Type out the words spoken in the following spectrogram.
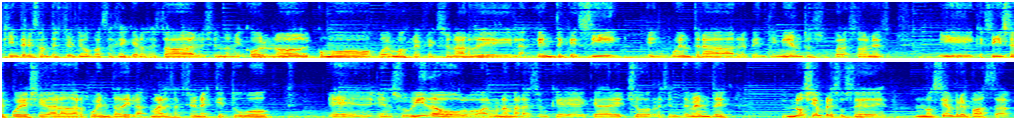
qué interesante este último pasaje que nos estaba leyendo Nicole, ¿no? Cómo podemos reflexionar de la gente que sí encuentra arrepentimiento en sus corazones y que sí se puede llegar a dar cuenta de las malas acciones que tuvo eh, en su vida o alguna mala acción que, ha hecho recientemente. No siempre sucede, no siempre pasa.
